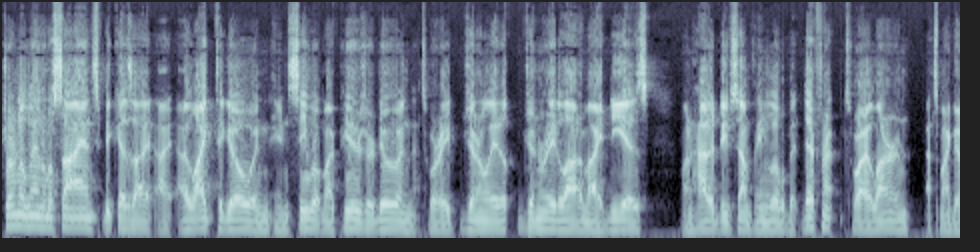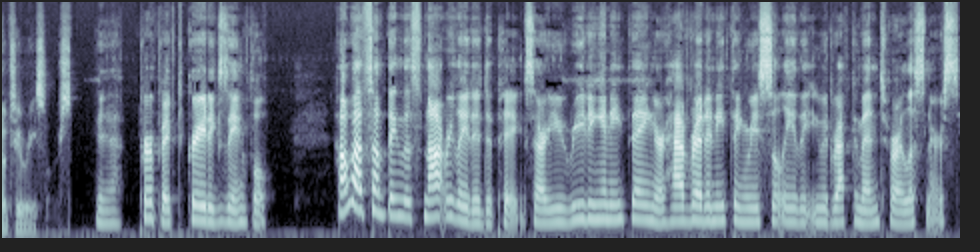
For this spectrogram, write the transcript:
Journal of Animal Science because I, I, I, like to go and, and see what my peers are doing. That's where I generate generate a lot of ideas on how to do something a little bit different. That's where I learn. That's my go-to resource. Yeah, perfect. Great example. How about something that's not related to pigs? Are you reading anything or have read anything recently that you would recommend to our listeners?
